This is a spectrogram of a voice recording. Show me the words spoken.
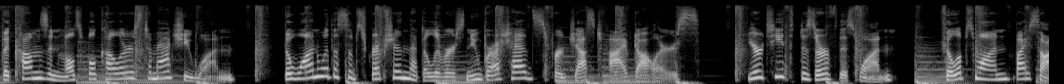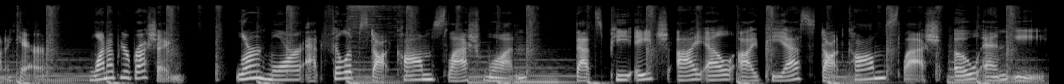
The comes in multiple colors to match you one. The one with a subscription that delivers new brush heads for just $5. Your teeth deserve this one. Philips One by Sonicare. One up your brushing. Learn more at philips.com slash one. That's P-H-I-L-I-P-S dot com slash O-N-E.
